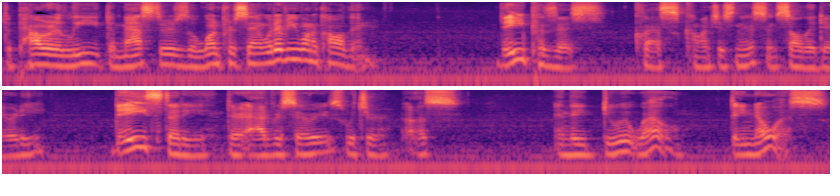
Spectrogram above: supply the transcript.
the power elite, the masters, the 1%, whatever you want to call them, they possess class consciousness and solidarity. They study their adversaries, which are us, and they do it well. They know us.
